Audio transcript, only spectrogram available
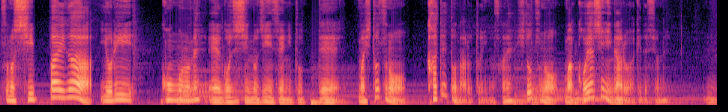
その失敗がより今後のね、えご自身の人生にとって、まあ、一つの糧となると言いますかね一つの、まあ、肥やしになるわけですよね。うん、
